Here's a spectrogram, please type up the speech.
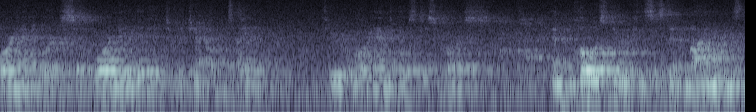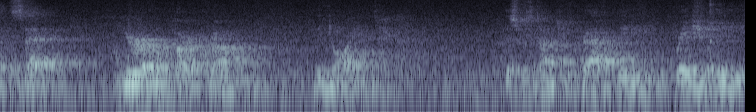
Orient were subordinated into a general type through Orientalist discourse and posed through consistent binaries that set Europe apart from the Orient. This was done geographically, racially,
